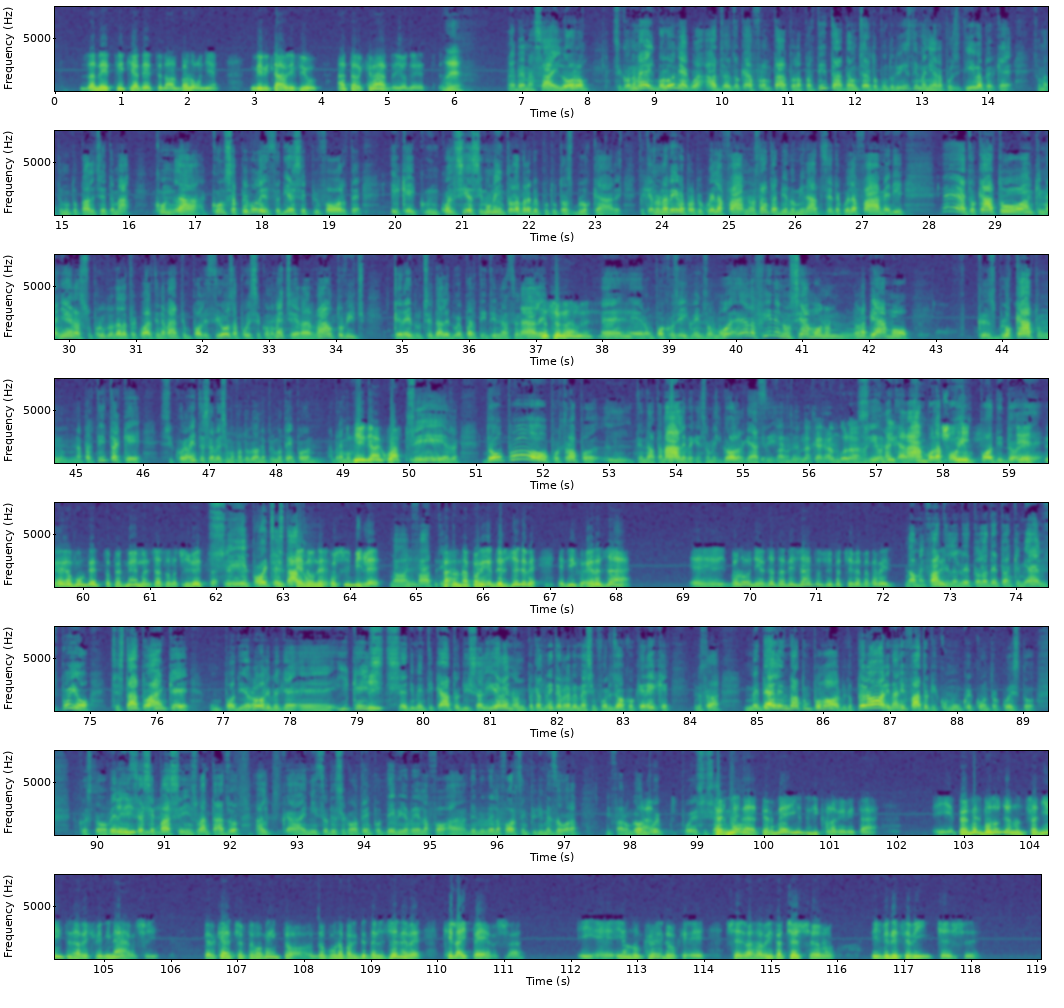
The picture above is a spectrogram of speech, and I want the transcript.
Zanetti che ha detto no, il Bologna meritava di più. A tal crad io ho detto. Eh, Eh beh, ma sai, loro, secondo me il Bologna ha già gioca- affrontato la partita da un certo punto di vista in maniera positiva perché insomma ha tenuto palla eccetera, ma con la consapevolezza di essere più forte e che in qualsiasi momento l'avrebbe potuta sbloccare perché non aveva proprio quella fame, nonostante abbia dominato, eccetera, quella fame di eh, ha giocato anche in maniera, soprattutto dalla tre quarti in avanti, un po' leziosa. Poi, secondo me, c'era Arnautovic che, reduce dalle due partite in nazionale, Nazionale. eh, era un po' così. Quindi, insomma, e alla fine non, siamo, non, non abbiamo sbloccato un- una partita che sicuramente se avessimo fatto gol nel primo tempo avremmo Gli vinto. danno quattro. Sì, es- dopo purtroppo è andata male perché insomma il gol ragazzi è una, una carambola. sì, una carambola, poi Sì. un po' di... Do- Eh, eh, eh, avevo detto, per me ha mangiato la civetta. sì, poi c'è perché stato... non è possibile No, eh, infatti. fare una partita del genere e dico era già eh, il Bologna era già danneggiato si faceva per fare No, ma infatti l'ha detto, l'ha detto anche Mihailus. Poi oh, c'è stato anche un po' di errori perché eh, Ike Sì. si è dimenticato di salire non- perché altrimenti avrebbe messo in fuorigioco Chereche. Stava- Medel è andato un po' morbido, però rimane il fatto che comunque contro questo, questo Venezia, Venezia. se passi in svantaggio al, a inizio del secondo tempo devi avere, la fo- devi avere la forza in più di mezz'ora di fare un gol. Ma Poi, poi si per me, per me io ti dico la verità per me il Bologna non c'ha niente da recriminarsi perché a un certo momento dopo una partita del genere che l'hai persa eh, io non credo che se la rifacessero il Venezia vincesse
